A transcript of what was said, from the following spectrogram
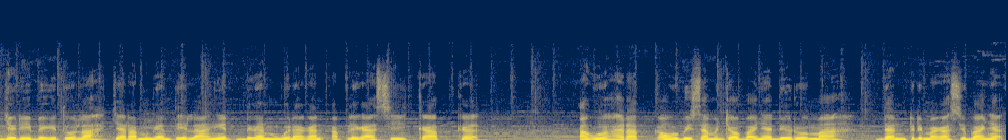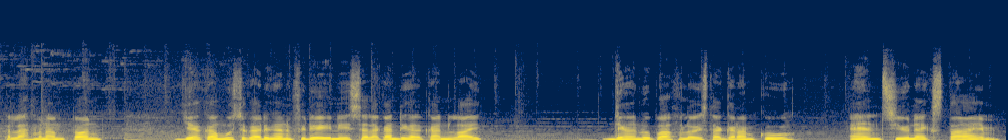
Jadi begitulah cara mengganti langit dengan menggunakan aplikasi CapCut. Aku harap kamu bisa mencobanya di rumah dan terima kasih banyak telah menonton. Jika kamu suka dengan video ini silahkan tinggalkan like. Jangan lupa follow instagramku. And see you next time.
